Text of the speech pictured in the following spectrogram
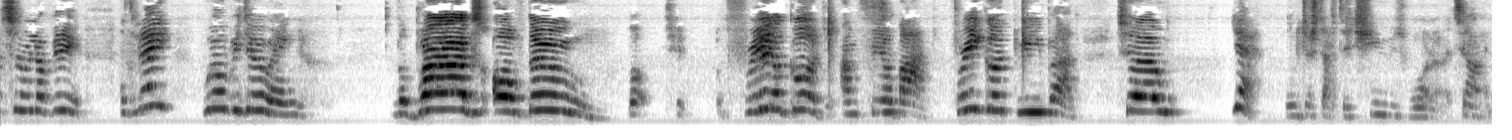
back to another video. And today we'll be doing the bags of doom. But two, Three are good and three are bad. Three good, three bad. So, yeah, we'll just have to choose one at a time.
